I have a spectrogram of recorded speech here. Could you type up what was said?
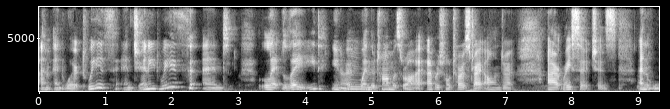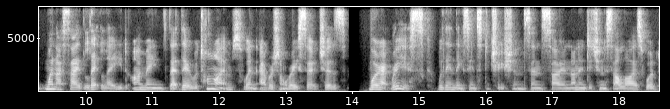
um, and worked with and journeyed with and let lead, you know, mm. when the time was right, Aboriginal Torres Strait Islander uh, researchers. And when I say let lead, I mean that there were times when Aboriginal researchers were at risk within these institutions. And so non Indigenous allies would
